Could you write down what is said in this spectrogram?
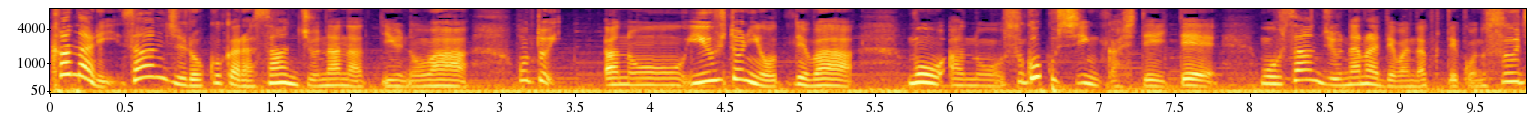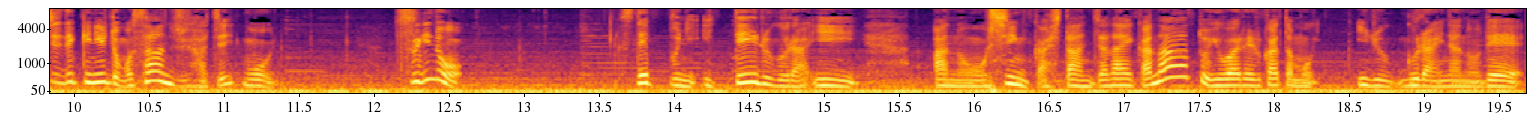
かなり36から37っていうのは、本当あの、言う人によっては、もう、あの、すごく進化していて、もう37ではなくて、この数字的に言うともう38、もう、次のステップに行っているぐらい、あの、進化したんじゃないかなと言われる方もいるぐらいなので、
